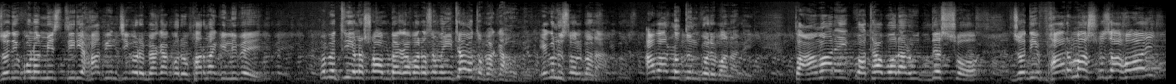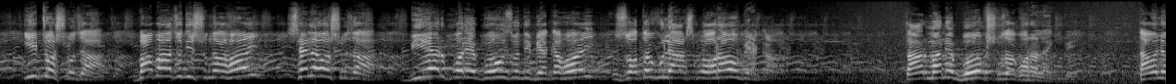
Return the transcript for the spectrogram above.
যদি কোনো মিস্ত্রি হাফ ইঞ্চি করে বেঁকা করে ফার্মা কি নিবে? তবে তুই এগুলো সব বেঁকা বানাস এটাও তো বেঁকা হবে। এগুলো চলবে না। আবার নতুন করে বানাবে। তো আমার এই কথা বলার উদ্দেশ্য, যদি ফার্মা সোজা হয়, ইটও সোজা। বাবা যদি সোজা হয়, ছেলেও সোজা। বিয়ের পরে বউ যদি বেঁকা হয়, যতগুলো আসবে ওরাও বেকা। তার মানে বোক সোজা করা লাগবে। তাহলে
